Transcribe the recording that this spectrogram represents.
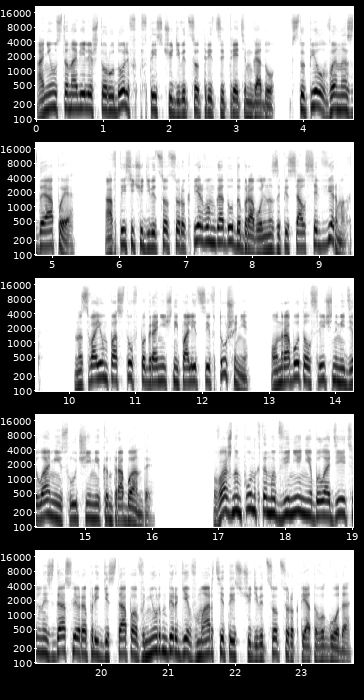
Они установили, что Рудольф в 1933 году вступил в НСДАП, а в 1941 году добровольно записался в вермахт. На своем посту в пограничной полиции в Тушине он работал с личными делами и случаями контрабанды. Важным пунктом обвинения была деятельность Даслера при гестапо в Нюрнберге в марте 1945 года.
